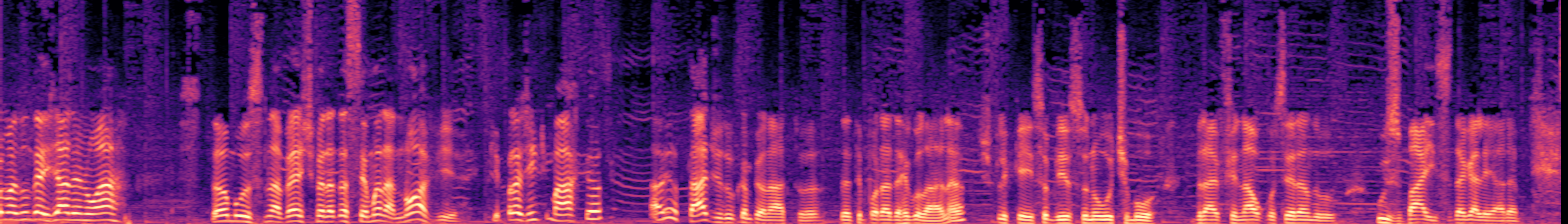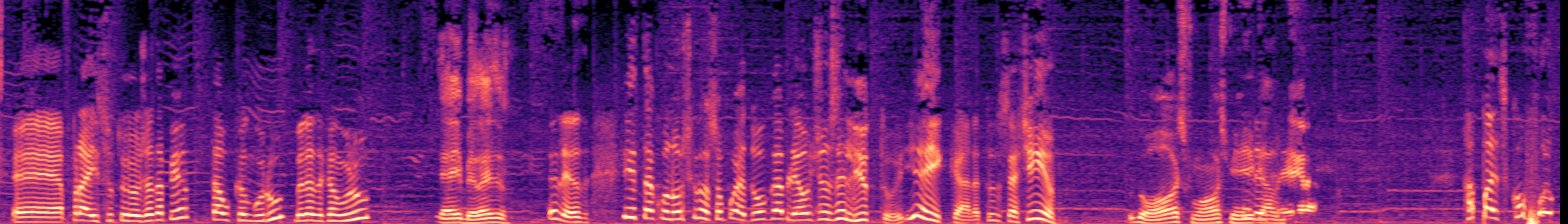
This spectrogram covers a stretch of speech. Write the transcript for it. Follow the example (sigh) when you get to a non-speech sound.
Para mais um 10 Jardas no ar. Estamos na véspera da semana 9, que pra gente marca a metade do campeonato da temporada regular, né? Expliquei sobre isso no último drive final, considerando os buys da galera. É, pra isso, tu e o JP, tá o Canguru, beleza, Canguru? E aí, beleza? Beleza. E tá conosco o nosso apoiador, Gabriel Joselito. E aí, cara, tudo certinho? Tudo ótimo, ótimo. E aí, beleza. galera? Rapaz, qual foi,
